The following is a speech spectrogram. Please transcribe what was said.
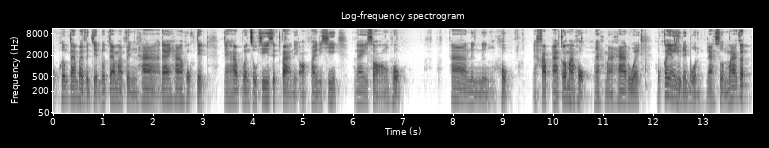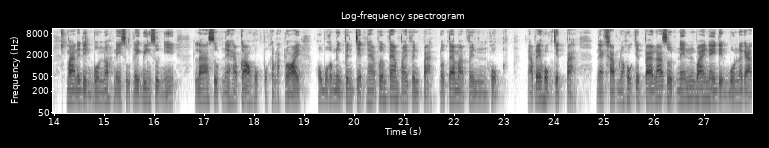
6 เพิ่มแต้มไปเป็น 7 ลดแต้มมาเป็น 5 ได้ 5 6 7 นะครับ วันศุกร์ที่ 18 นี่ออกไปในที่ใน 2 6 5 1 1 6 นะครับ อะ ก็มา 6 นะ มา 5 ด้วย 6ก็ยังอยู่ในบนนะส่วนมากก็มาในเด่นบนเนาะในสูตรเลขวิ่งสูตรนี้ล่าสุดนะครับก็เอา 6 บวกกับหลักร้อย 6 บวกกับ 1 เป็น 7 นะฮะเพิ่มแต้มไปเป็น 8 ลดแต้มมาเป็น 6 นะครับ ได้ 6 7 8 นะครับเนาะ6 7 8 ล่าสุดเน้นไว้ในเด่นบนแล้วกัน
